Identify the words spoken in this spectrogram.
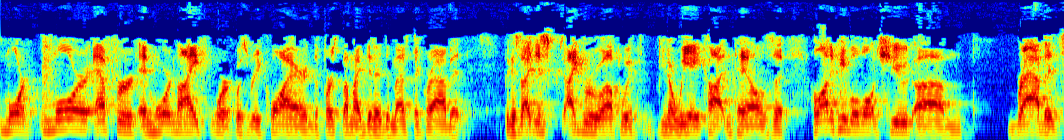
more more effort and more knife work was required the first time I did a domestic rabbit because I just I grew up with you know we ate cottontails. Uh, a lot of people won't shoot um, rabbits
